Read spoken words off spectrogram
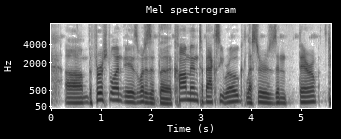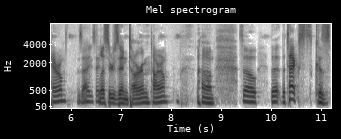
um, the first one is what is it? The common Tabaxi Rogue, Lesser Zentarum. Tarum? Is that how you say it? Lesser Zentarum. Tarum. Um, so the the text, because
